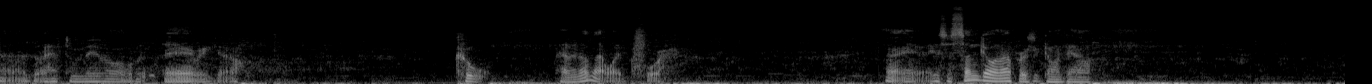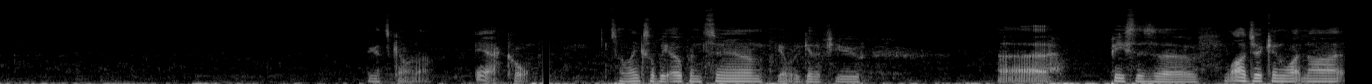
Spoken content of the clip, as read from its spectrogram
uh, do I have to move a little bit there we go cool haven't done that way before Alright, anyway, is the sun going up or is it going down? I think it's going up. Yeah, cool. So links will be open soon. Be able to get a few uh, pieces of logic and whatnot.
